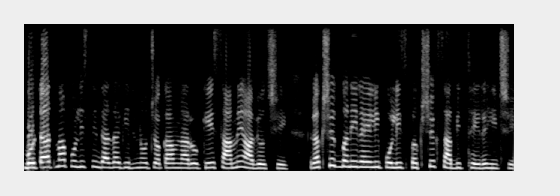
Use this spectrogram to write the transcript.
બોટાદમાં પોલીસની દાદાગીરીનો ચોંકાવનારો કેસ સામે આવ્યો છે. રક્ષક બની રહેલી પોલીસ ભક્ષક સાબિત થઈ રહી છે.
